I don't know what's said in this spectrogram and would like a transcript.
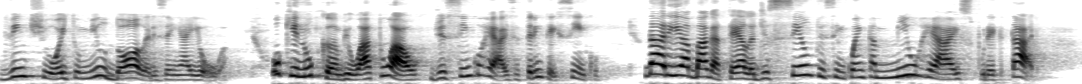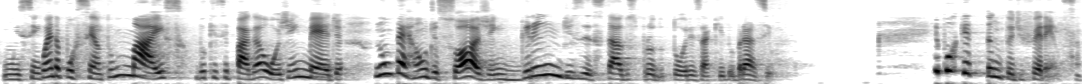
28 mil dólares em Iowa, o que no câmbio atual de R$ 5,35 daria a bagatela de 150 mil reais por hectare, uns 50% mais do que se paga hoje em média num terrão de soja em grandes estados produtores aqui do Brasil. E por que tanta diferença?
